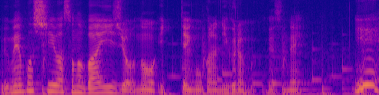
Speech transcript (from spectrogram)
梅干しはその倍以上の1.5から 2g ですね。え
